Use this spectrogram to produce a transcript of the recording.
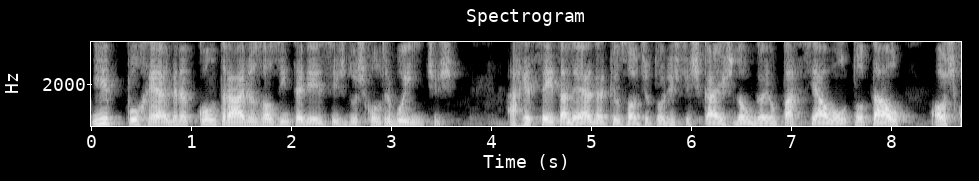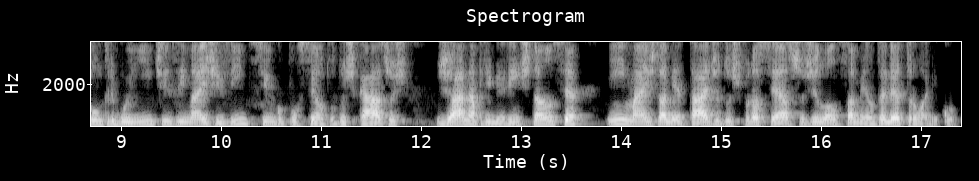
e, por regra, contrários aos interesses dos contribuintes. A Receita alega que os auditores fiscais dão ganho parcial ou total aos contribuintes em mais de 25% dos casos, já na primeira instância, e em mais da metade dos processos de lançamento eletrônico.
